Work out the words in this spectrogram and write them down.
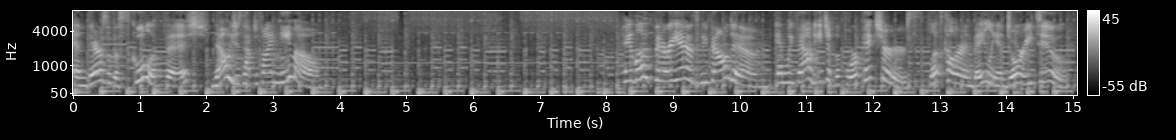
And there's the school of fish. Now we just have to find Nemo. Hey look, there he is! We found him! And we found each of the four pictures! Let's color in Bailey and Dory too!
